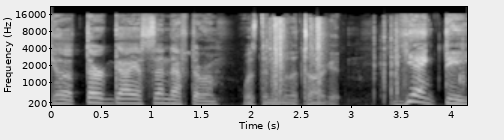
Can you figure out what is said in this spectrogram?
You're the third guy I send after him. What's the name of the target? YankDeez!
